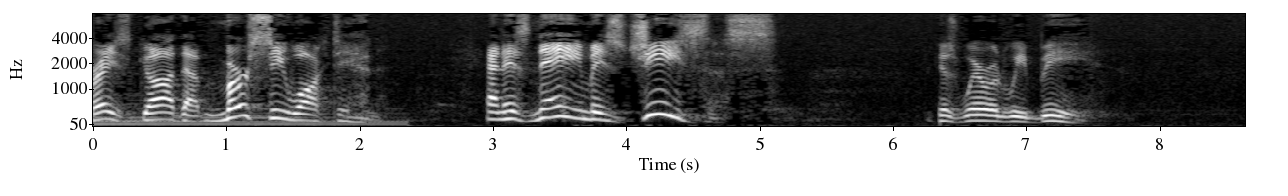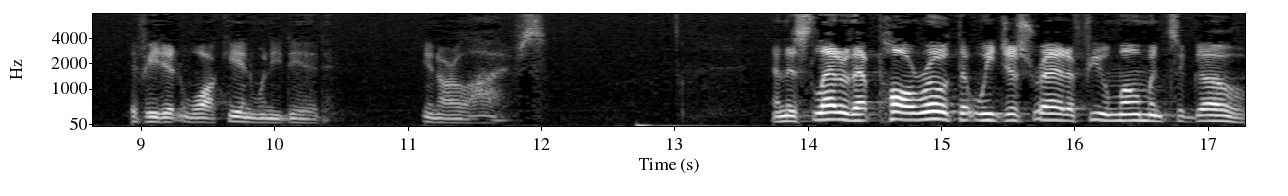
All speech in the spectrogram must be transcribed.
Praise God that mercy walked in. And his name is Jesus. Because where would we be if he didn't walk in when he did in our lives? And this letter that Paul wrote that we just read a few moments ago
